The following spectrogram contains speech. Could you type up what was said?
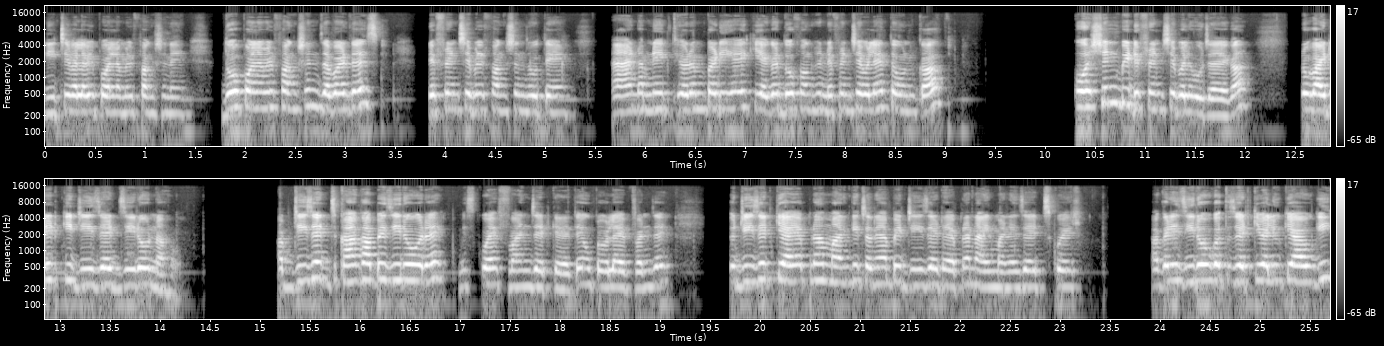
नीचे वाला भी पॉलिनोमियल फ़ंक्शन है। दो पॉलिनोमियल फ़ंक्शन ज़बरदस्त डिफरेंशियबल फ़ंक्शन होते हैं। एंड हमने एक थ्योरम पढ़ी है कि अगर दो फ़ंक्शन डिफरेंशियबल हैं तो उनका क्वेश्चन भी डिफरेंशियबल हो जाएगा प्रोवाइडेड कि जी जेड ज़ीरो ना हो। अब जी जेड कहाँ कहाँ पे ज़ीरो हो रहा है? इसको एफ़ वन जेड कहते हैं, ऊपर वाला एफ़ वन जेड तो जी जेड क्या है? अपना मान के चलना यहाँ पे जी जेड है, अपना नाइन माइनस जेड स्क्वायर अगर ये ज़ीरो होगा तो जेड की वैल्यू क्या होगी?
